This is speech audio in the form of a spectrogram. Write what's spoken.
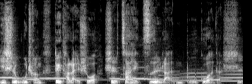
一事无成，对他来说是再自然不过的事。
